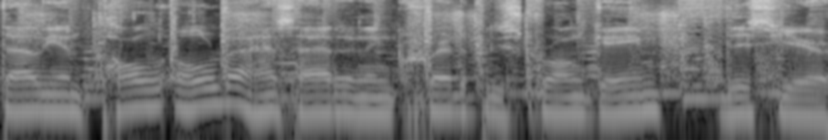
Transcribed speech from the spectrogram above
Stallion Paul Older has had an incredibly strong game this year.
